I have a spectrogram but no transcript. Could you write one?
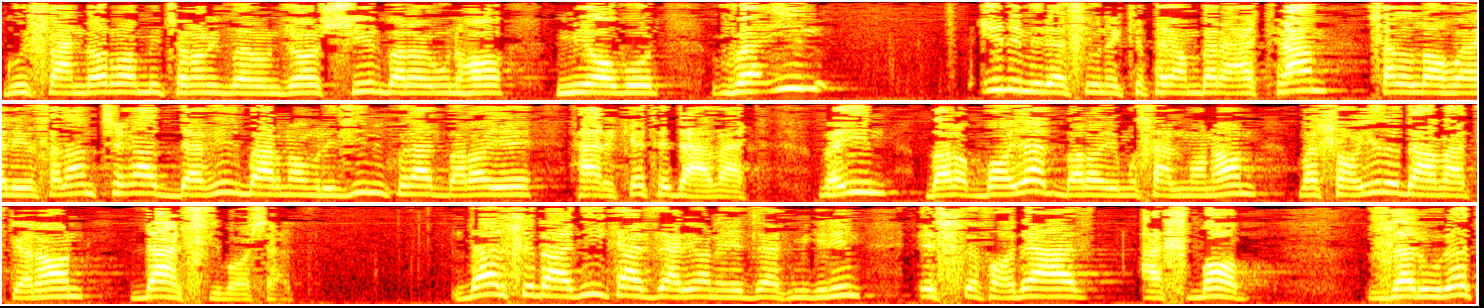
گوسفندان را میچرانید در اونجا شیر برای اونها می آورد و این این میرسونه که پیامبر اکرم صلی الله علیه وسلم چقدر دقیق برنامه ریزی می‌کند برای حرکت دعوت. و این باید برای مسلمانان و سایر دعوتگران درسی باشد. درس بعدی که از جریان هجرت می‌گیریم استفاده از اسباب. ضرورت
